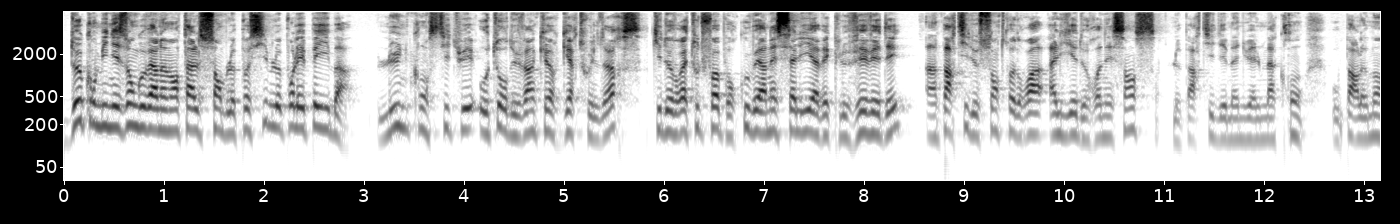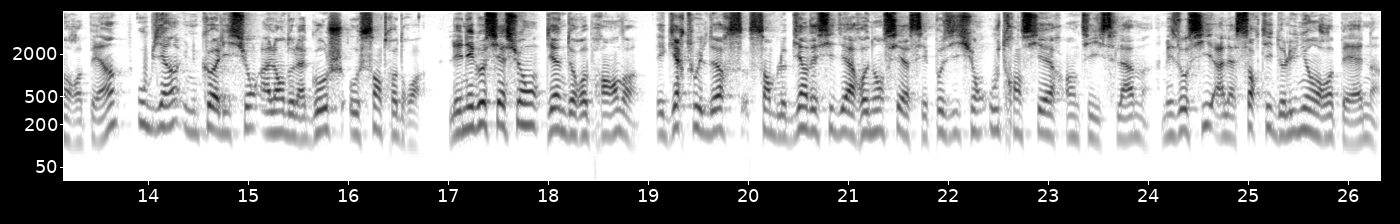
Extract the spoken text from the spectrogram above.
deux combinaisons gouvernementales semblent possibles pour les Pays-Bas l'une constituée autour du vainqueur Gert Wilders, qui devrait toutefois pour gouverner s'allier avec le VVD, un parti de centre-droit allié de Renaissance, le parti d'Emmanuel Macron au Parlement européen, ou bien une coalition allant de la gauche au centre-droit. Les négociations viennent de reprendre et Gert Wilders semble bien décidé à renoncer à ses positions outrancières anti-islam, mais aussi à la sortie de l'Union européenne,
